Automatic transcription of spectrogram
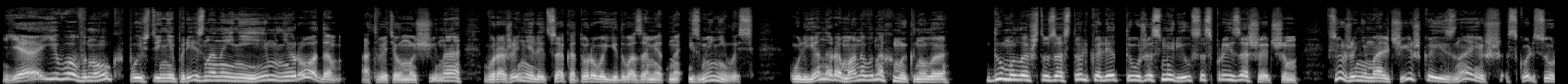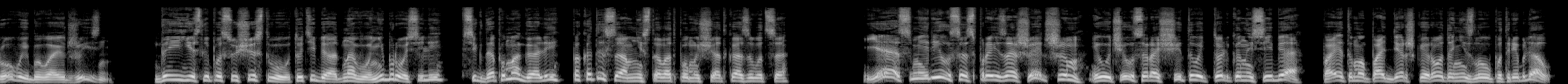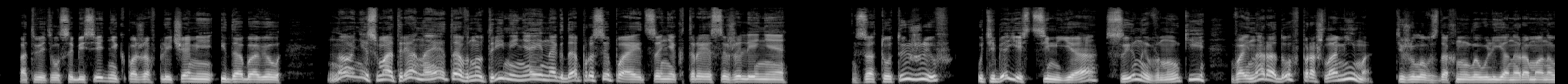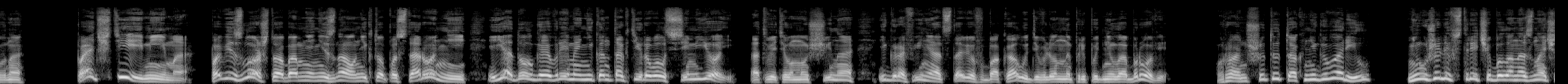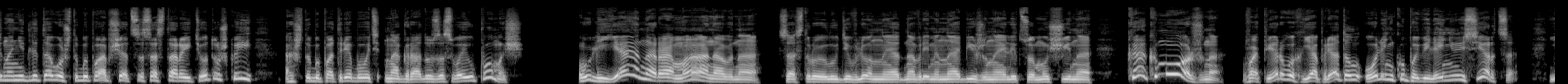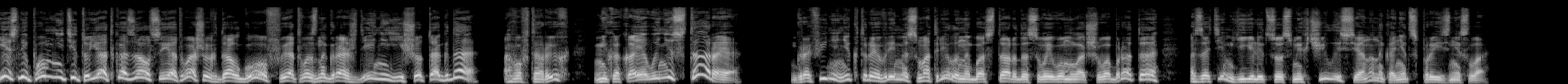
«Я его внук, пусть и не признанный ни им, ни родом», — ответил мужчина, выражение лица которого едва заметно изменилось. Ульяна Романовна хмыкнула. Думала, что за столько лет ты уже смирился с произошедшим. Все же не мальчишка, и знаешь, сколь суровой бывает жизнь. Да и если по существу, то тебя одного не бросили, всегда помогали, пока ты сам не стал от помощи отказываться. Я смирился с произошедшим и учился рассчитывать только на себя, поэтому поддержкой рода не злоупотреблял, ответил собеседник, пожав плечами и добавил, но, несмотря на это, внутри меня иногда просыпается некоторое сожаление. Зато ты жив. У тебя есть семья, сын и внуки. Война родов прошла мимо», — тяжело вздохнула Ульяна Романовна. «Почти мимо. Повезло, что обо мне не знал никто посторонний, и я долгое время не контактировал с семьей», — ответил мужчина, и графиня, отставив бокал, удивленно приподняла брови. «Раньше ты так не говорил. Неужели встреча была назначена не для того, чтобы пообщаться со старой тетушкой, а чтобы потребовать награду за свою помощь?» «Ульяна Романовна!» — состроил удивленное и одновременно обиженное лицо мужчина. «Как можно? Во-первых, я прятал Оленьку по велению сердца. Если помните, то я отказался и от ваших долгов, и от вознаграждений еще тогда. А во-вторых, никакая вы не старая». Графиня некоторое время смотрела на бастарда своего младшего брата, а затем ее лицо смягчилось, и она, наконец, произнесла.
